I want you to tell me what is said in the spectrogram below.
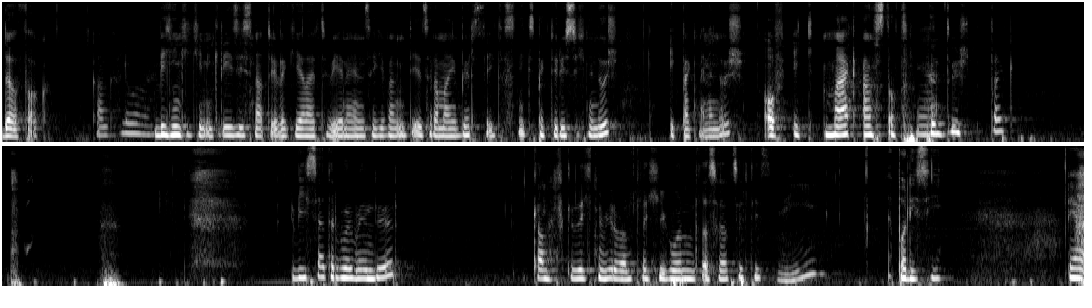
the fuck. Kan ik geloven. Begin ik in een crisis natuurlijk heel hard te wenen en zeggen van, dit is er allemaal gebeurd. Dat is niks, pak je rustig een douche. Ik pak mijn douche. Of ik maak aanstad Ja. een douche te pakken. Wie staat er voor mijn deur? Ik kan even echt niet meer, want het leg je gewoon omdat dat zo absurd is. Wie? De politie. Ja,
